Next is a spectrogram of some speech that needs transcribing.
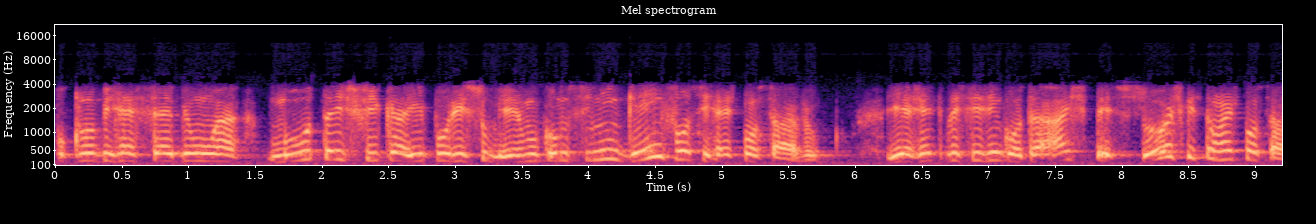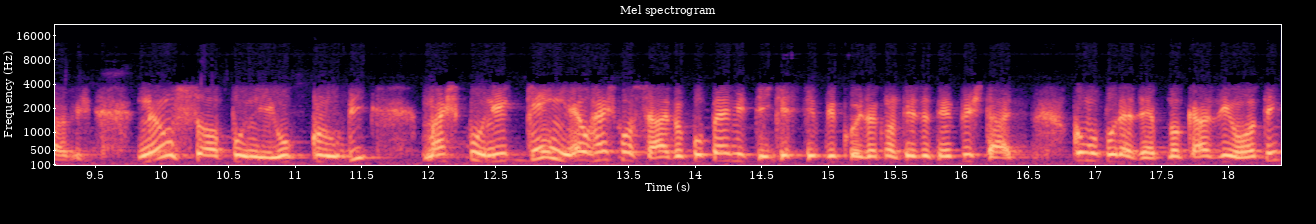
o clube recebe uma multa e fica aí por isso mesmo, como se ninguém fosse responsável. E a gente precisa encontrar as pessoas que são responsáveis. Não só punir o clube, mas punir quem é o responsável por permitir que esse tipo de coisa aconteça dentro do estádio. Como, por exemplo, no caso de ontem,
